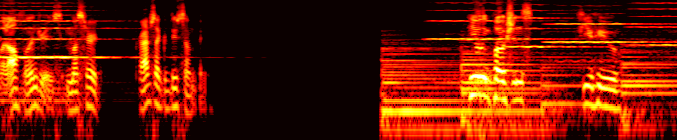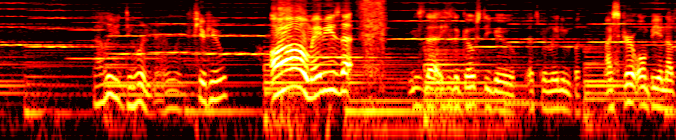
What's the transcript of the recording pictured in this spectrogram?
What awful injuries. It must hurt. Perhaps I could do something. Healing potions. Phew hew. What the hell are you doing, man? Like, phew hew? Oh, maybe he's that... He's that... He's the ghosty goo that's been leading... But my skirt won't be enough...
